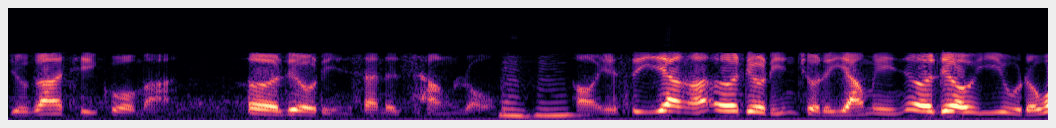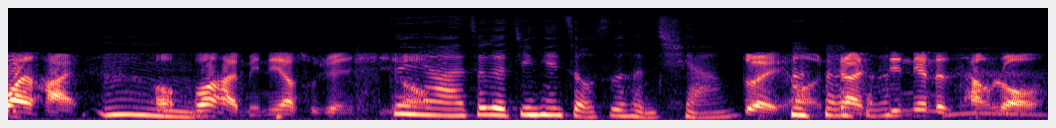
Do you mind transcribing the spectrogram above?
有刚刚提过嘛，二六零三的长荣，嗯哼，哦也是一样啊，二六零九的阳明，二六一五的万海，嗯，哦万海明天要出全息，对啊，这个今天走势很强，对，哦你看今天的长荣，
